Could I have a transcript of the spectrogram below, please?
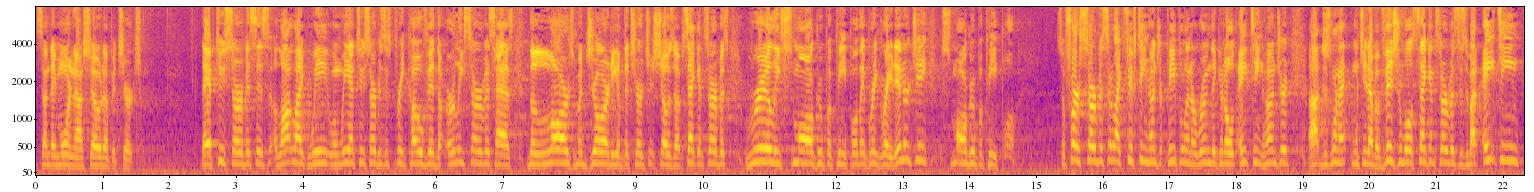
Sunday morning, I showed up at church. They have two services, a lot like we, when we had two services pre COVID. The early service has the large majority of the church that shows up. Second service, really small group of people. They bring great energy, small group of people. So, first service, they're like 1,500 people in a room that could hold 1,800. Uh, just want, to, want you to have a visual. Second service is about 18,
